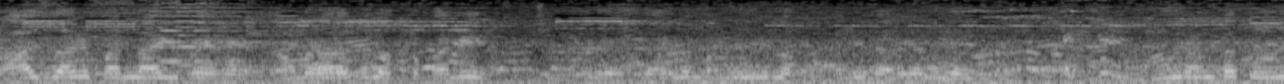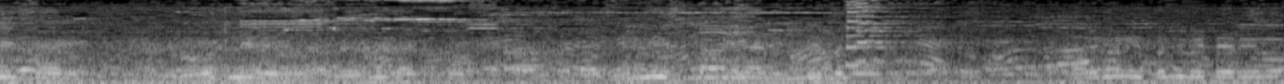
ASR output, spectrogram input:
రాజధాని పనులు ఆగిపోయినాయి అమరావతిలో ఒక పని చిత్తూరు స్థాయిలో మంగళగిరిలో ఒక పని జరగట్లేదు ఊరంతా తోవేశారు రోడ్లు లేదు రైలు కట్టు ఇల్లు ఇవ్వలేదు. ఎవరైనా ఇబ్బంది పెట్టారు కదా?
